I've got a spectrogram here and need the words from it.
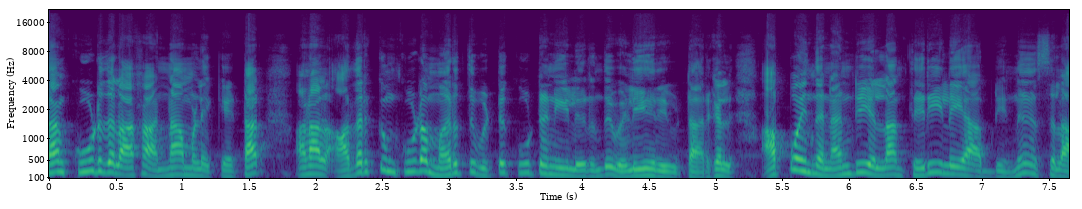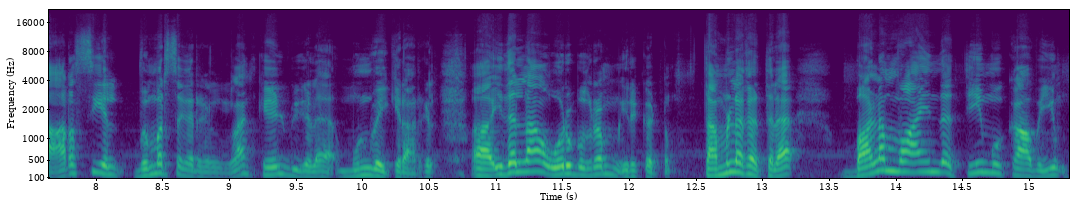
தான் கூடுதலாக அண்ணாமலை கேட்டார். ஆனால் அதற்கும் கூட மறுத்துவிட்டு கூட்டணியிலிருந்து வெளியேறிவிட்டார்கள். அப்போ இந்த நன்றியெல்லாம் தெரியலையா அப்படின்னு சில அரசியல் விமர்சகர்கள்லாம் கேள்விகளை முன்வைக்கிறார்கள். இதெல்லாம் ஒரு புறம் இருக்கட்டும். தமிழகத்தில் பலம் வாய்ந்த திமுகவையும்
